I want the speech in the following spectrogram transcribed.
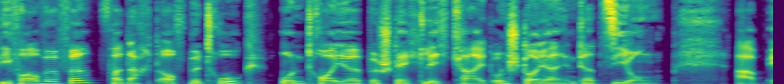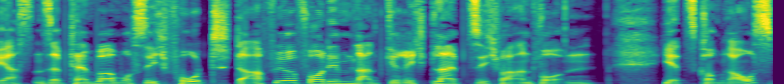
Die Vorwürfe Verdacht auf Betrug, Untreue, Bestechlichkeit und Steuerhinterziehung. Ab 1. September muss sich Voth dafür vor dem Landgericht Leipzig verantworten. Jetzt kommt raus,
